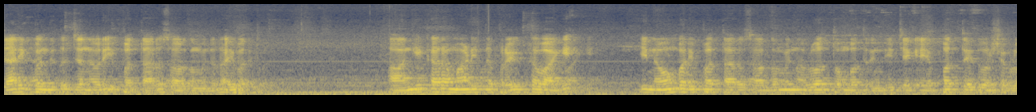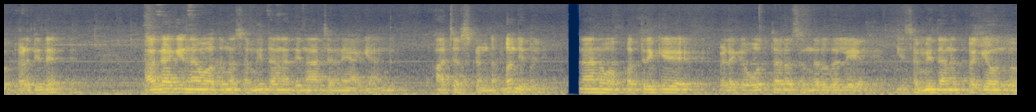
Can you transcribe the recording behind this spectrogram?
ಜಾರಿಗೆ ಬಂದಿದ್ದು ಜನವರಿ ಇಪ್ಪತ್ತಾರು, ಸಾವಿರದ ಒಂಬೈನೂರ ಐವತ್ತು. ಆ ಅಂಗೀಕಾರ ಮಾಡಿದ್ದ ಪ್ರಯುಕ್ತವಾಗಿ ಈ ನವೆಂಬರ್ ಇಪ್ಪತ್ತಾರು, ಸಾವಿರದ ಒಂಬೈನೂರ ನಲವತ್ತೊಂಬತ್ತರಿಂದ ಈಚೆಗೆ ಎಪ್ಪತ್ತೈದು ವರ್ಷಗಳು ಕಳೆದಿದೆ. ಹಾಗಾಗಿ ನಾವು ಅದನ್ನು ಸಂವಿಧಾನ ದಿನಾಚರಣೆಯಾಗಿ ಅಂಗ, ಆಚರಿಸ್ಕೊಂಡು ಬಂದಿದ್ದೀವಿ. ನಾನು ಪತ್ರಿಕೆ ಬೆಳಗ್ಗೆ ಓದ್ತಾ ಇರೋ ಸಂದರ್ಭದಲ್ಲಿ ಈ ಸಂವಿಧಾನದ ಬಗ್ಗೆ ಒಂದು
